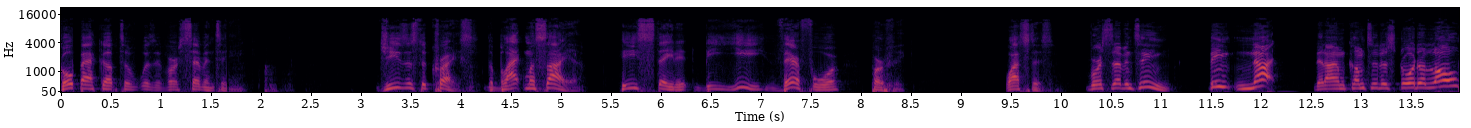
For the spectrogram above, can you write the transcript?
Go back up to, was it verse 17? Jesus the Christ, the black Messiah, he stated, Be ye therefore perfect. Watch this. Verse 17. Think not that I am come to destroy the law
